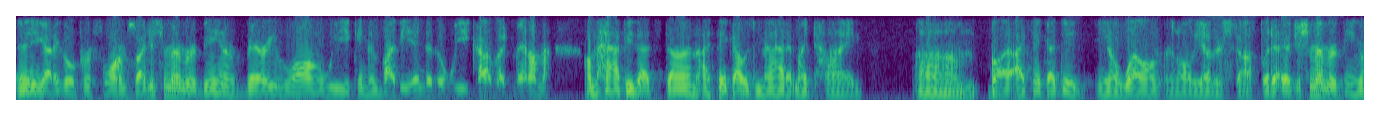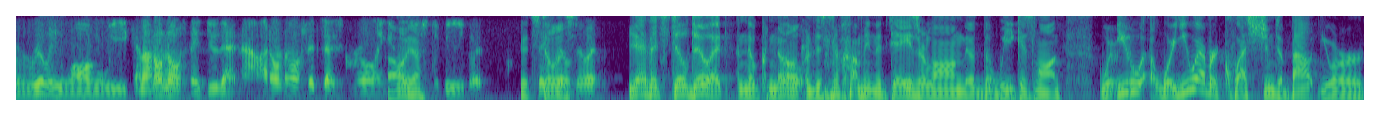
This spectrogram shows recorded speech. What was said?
and then you got to go perform. So I just remember it being a very long week, and then by the end of the week, I was like, man, I'm I'm happy that's done. I think I was mad at my time. Um, but I think I did, you know, well and all the other stuff. But I just remember it being a really long week, and I don't know if they do that now. I don't know if it's as grueling Oh, as yeah. it used to be, but It they still still is. do it. Yeah, they still do it. No, no, there's no. I mean, the days are long. The the week is long. Were you were you ever questioned about your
